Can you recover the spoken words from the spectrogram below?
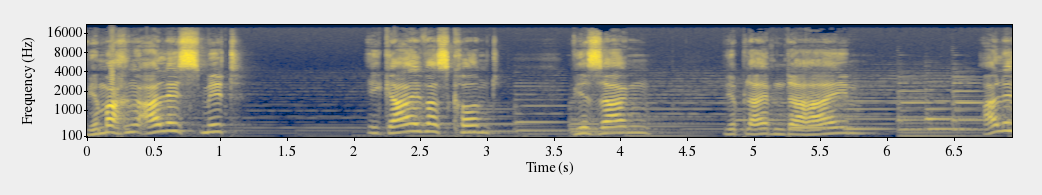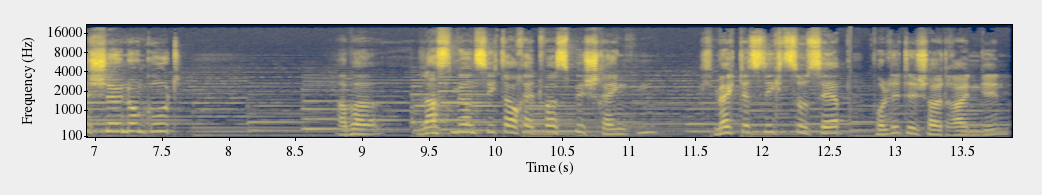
Wir machen alles mit, egal was kommt. Wir sagen, wir bleiben daheim. Alles schön und gut. Aber lassen wir uns nicht auch etwas beschränken. Ich möchte jetzt nicht so sehr politisch heute reingehen.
